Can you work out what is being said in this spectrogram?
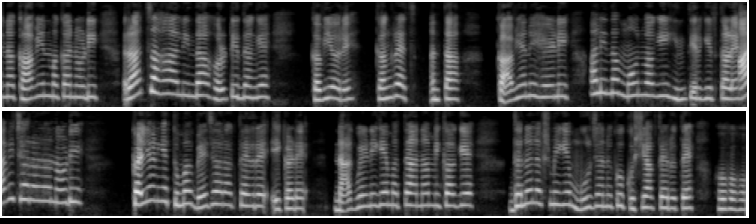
ಇನ್ನ ಕಾವ್ಯನ್ ಮಕ ನೋಡಿ ರಾಜ್ ಸಹ ಅಲ್ಲಿಂದ ಹೊರಟಿದ್ದಂಗೆ, ಕವಿಯವ್ರೆ ಕಂಗ್ರಾಟ್ಸ್ ಅಂತ ಕಾವ್ಯನೇ ಹೇಳಿ ಅಲ್ಲಿಂದ ಮೌನವಾಗಿ ಹಿಂತಿರುಗಿರ್ತಾಳೆ. ಆ ವಿಚಾರನ ನೋಡಿ ಕಲ್ಯಾಣ್ಗೆ ತುಂಬಾ ಬೇಜಾರಾಗ್ತಾ ಇದ್ರೆ ಈ ಕಡೆ ನಾಗವೇಣಿಗೆ ಮತ್ತೆ ಅನಾಮಿಕಾಗೆ, ಧನಲಕ್ಷ್ಮಿಗೆ ಮೂರ್ ಜನಕ್ಕೂ ಖುಷಿ ಆಗ್ತಾ ಇರುತ್ತೆ. ಹೋ ಹೋ ಹೋ,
